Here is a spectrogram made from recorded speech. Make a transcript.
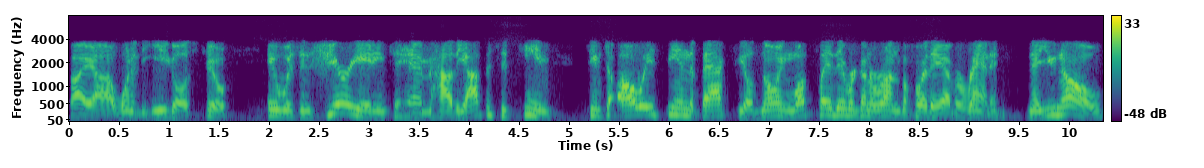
by uh, one of the Eagles too. It was infuriating to him how the opposite team seemed to always be in the backfield, knowing what play they were going to run before they ever ran it. Now you know,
